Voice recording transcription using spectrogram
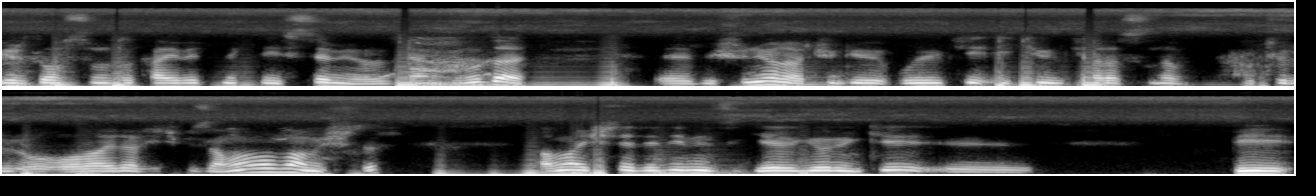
bir dostumuzu kaybetmek de istemiyoruz. Yani bunu da e, düşünüyorlar. Çünkü bu ülke iki ülke arasında bu tür olaylar hiçbir zaman olmamıştır. Ama işte dediğimiz gel görün ki e, bir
